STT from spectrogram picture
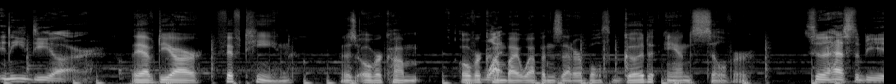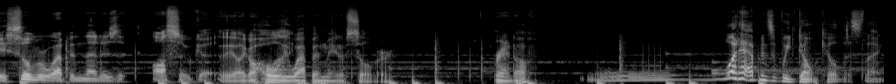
Uh, DR? They have DR 15 that is overcome overcome What? by weapons that are both good and silver. So it has to be a silver weapon that is also good. Like a holy Why? weapon made of silver. Randolph. What happens if we don't kill this thing?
